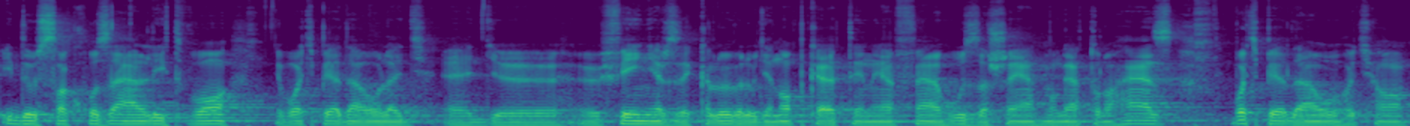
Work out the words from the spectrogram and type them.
időszakhoz állítva, vagy például egy, egy fényérzékelővel, ugye napkelténél felhúzza saját magától a ház, vagy például, hogyha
